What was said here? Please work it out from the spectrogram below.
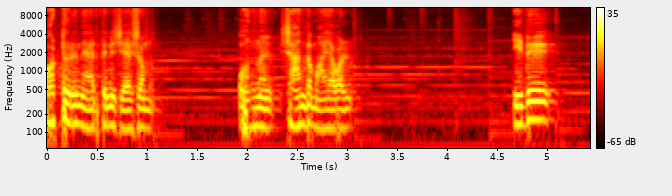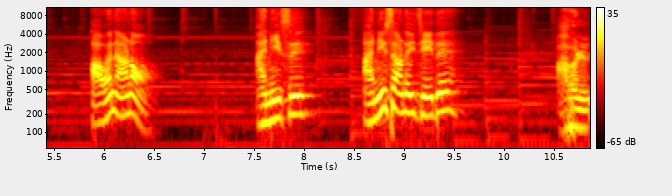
ഒട്ടൊരു നേരത്തിന് ശേഷം ഒന്ന് ശാന്തമായവൾ. ഇത് അവനാണോ? അനീസ് അനീസാണോ ഈ ചെയ്ത്? അവൾ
